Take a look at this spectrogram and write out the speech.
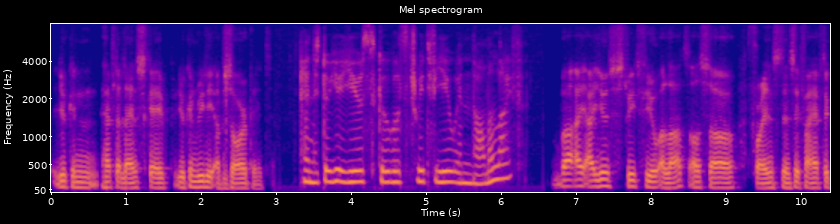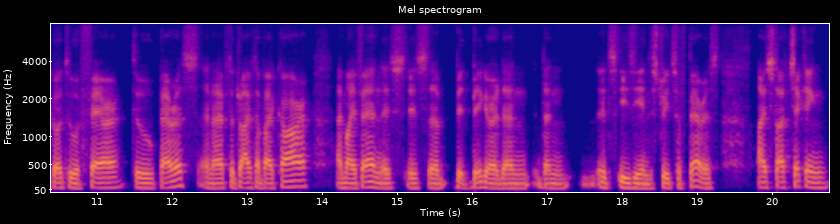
You can have the landscape, you can really absorb it. And do you use Google Street View in normal life? Well, I, I, use Street View a lot. Also, for instance, if I have to go to a fair to Paris and I have to drive there by car, and my van is is a bit bigger than than it's easy in the streets of Paris, I start checking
